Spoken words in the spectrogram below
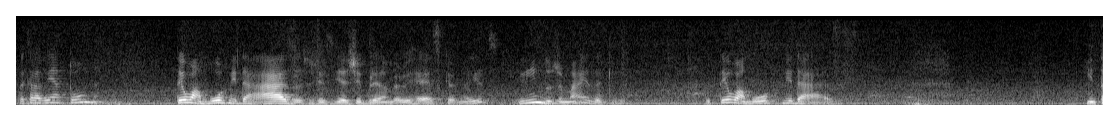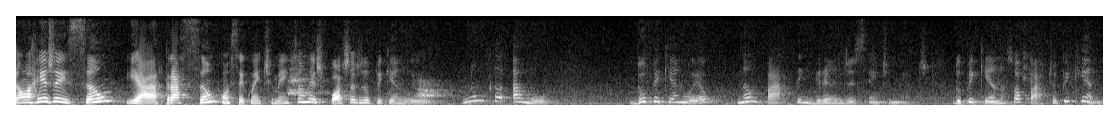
para que ela venha à tona. Teu amor me dá asas, dizia Gibran Mary Haskell, não é isso? Lindo demais aquilo. O teu amor me dá asas. Então, a rejeição e a atração, consequentemente, são respostas do pequeno eu. Nunca amor. Do pequeno eu não partem grandes sentimentos. Do pequeno só parte o pequeno.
